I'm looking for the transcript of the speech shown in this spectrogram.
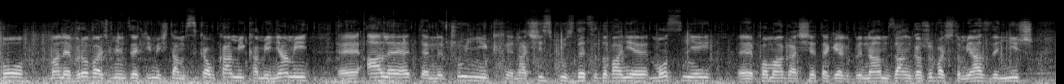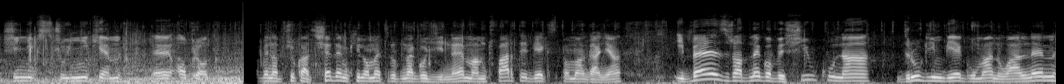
pomanewrować między jakimiś tam skałkami, kamieniami, e, ale ten czujnik nacisku zdecydowanie mocniej e, pomaga się tak jakby nam zaangażować tą jazdę niż silnik z czujnikiem e, obrotu sobie na przykład 7 km na godzinę, mam czwarty bieg wspomagania i bez żadnego wysiłku na drugim biegu manualnym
